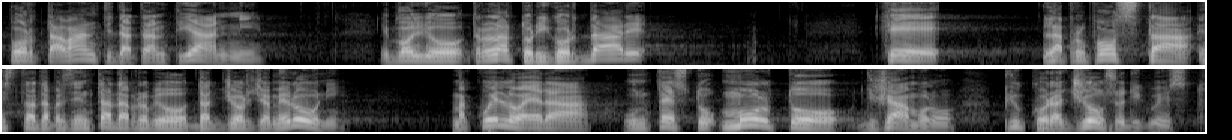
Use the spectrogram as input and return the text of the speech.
porta avanti da tanti anni. E voglio tra l'altro ricordare che la proposta è stata presentata proprio da Giorgia Meroni, ma quello era un testo molto, diciamolo, più coraggioso di questo,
